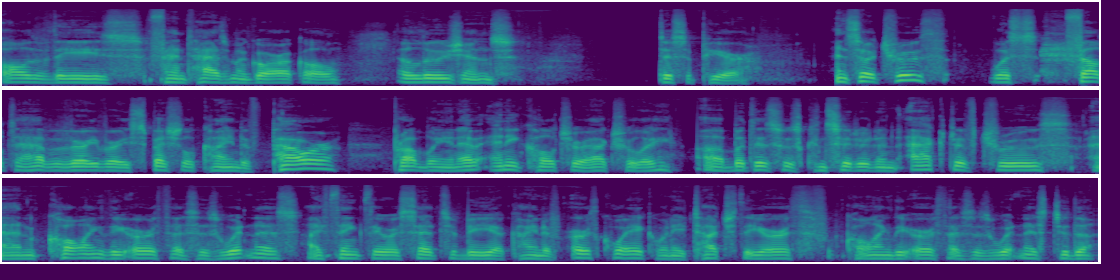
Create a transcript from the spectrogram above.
all of these phantasmagorical illusions disappear. And so truth was felt to have a very, very special kind of power probably in any culture actually, uh, but this was considered an act of truth and calling the earth as his witness. I think there was said to be a kind of earthquake when he touched the earth, calling the earth as his witness to the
